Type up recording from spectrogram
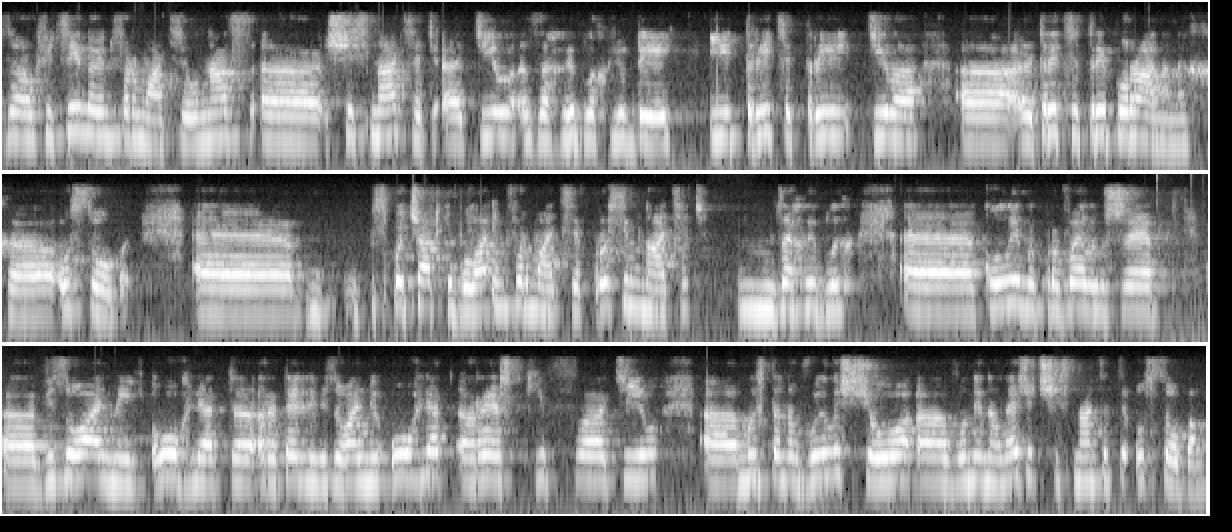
за офіційною інформацією, у нас е, 16 е, тіл загиблих людей і 33 тіла, е, 33 поранених е, особи. Е, спочатку була інформація про 17 загиблих. Е, коли ми провели вже е, візуальний огляд, е, ретельний візуальний огляд рештків е, тіл, е, ми встановили, що е, вони належать 16 особам.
